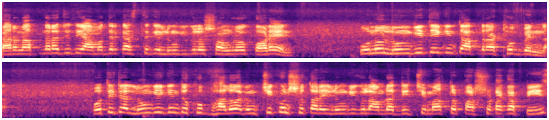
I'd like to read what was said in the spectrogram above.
কারণ আপনারা যদি আমাদের কাছ থেকে লুঙ্গিগুলো সংগ্রহ করেন কোনো লুঙ্গিতেই কিন্তু আপনারা ঠকবেন না। প্রতিটা লুঙ্গি কিন্তু খুব ভালো এবং চিকন সুতার এই লুঙ্গিগুলো আমরা দিচ্ছি মাত্র পাঁচশো টাকা পিস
